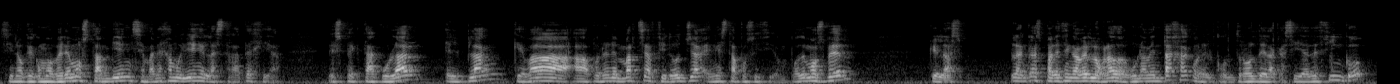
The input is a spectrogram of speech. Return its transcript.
sino que como veremos también se maneja muy bien en la estrategia. Espectacular el plan que va a poner en marcha Firoja en esta posición. Podemos ver que las blancas parecen haber logrado alguna ventaja con el control de la casilla de 5,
